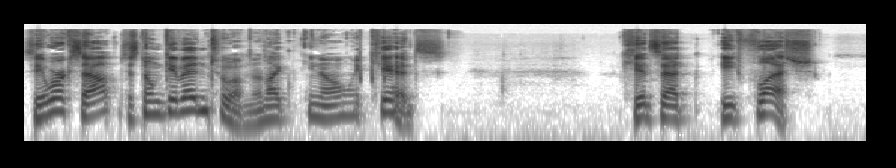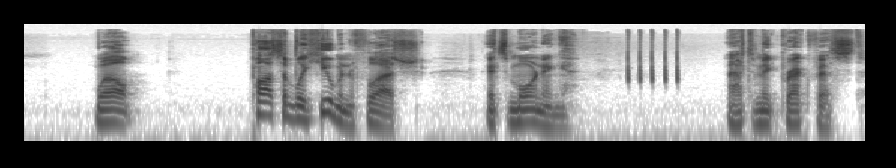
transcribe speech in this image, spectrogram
See, it works out. Just don't give in to them. They're like, you know, like kids. Kids that eat flesh. Well, possibly human flesh. It's morning. I have to make breakfast.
